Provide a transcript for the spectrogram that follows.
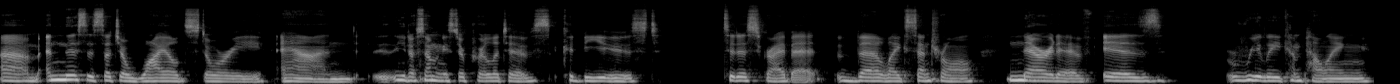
Um, and this is such a wild story, and you know, so many superlatives could be used to describe it. The like central narrative is really compelling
